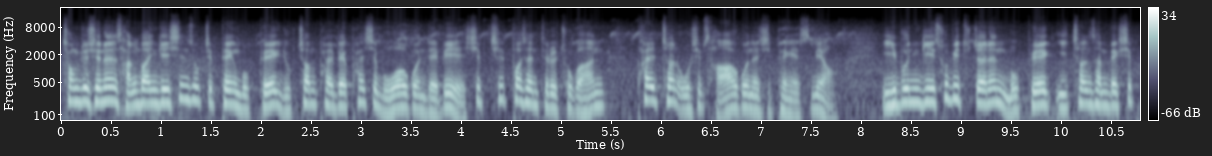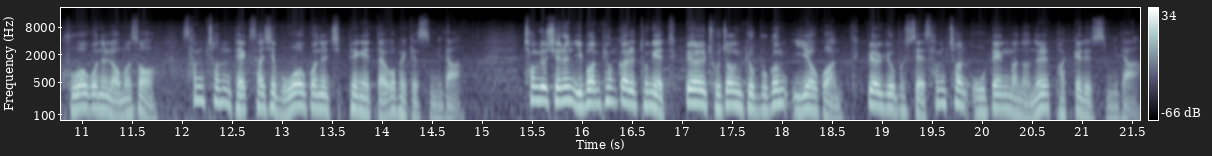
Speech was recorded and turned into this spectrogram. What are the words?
청주시는 상반기 신속집행 목표액 6,885억 원 대비 17%를 초과한 8,054억 원을 집행했으며 2분기 소비 투자는 목표액 2,319억 원을 넘어서 3,145억 원을 집행했다고 밝혔습니다. 청주시는 이번 평가를 통해 특별 조정 교부금 2억 원, 특별 교부세 3,500만 원을 받게 됐습니다.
